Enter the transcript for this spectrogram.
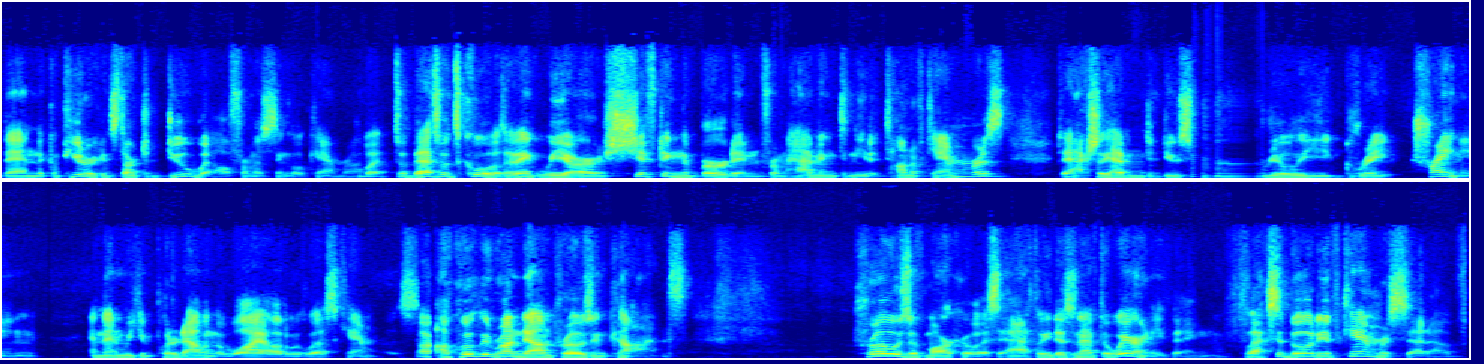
then the computer can start to do well from a single camera. But so that's what's cool is I think we are shifting the burden from having to need a ton of cameras to actually having to do some really great training. And then we can put it out in the wild with less cameras. Uh, I'll quickly run down pros and cons. Pros of markerless athlete doesn't have to wear anything. Flexibility of camera setup.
